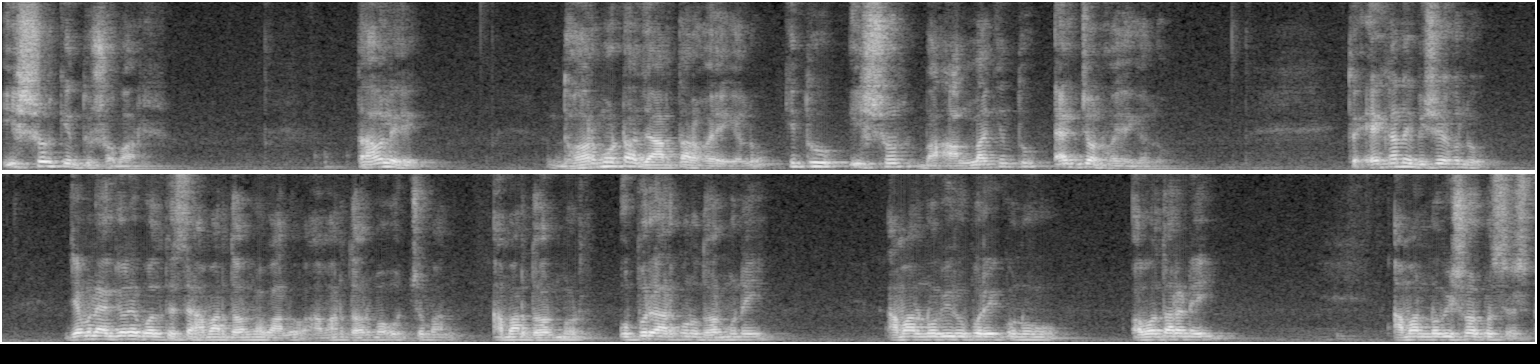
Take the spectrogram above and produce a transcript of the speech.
ঈশ্বর কিন্তু সবার। তাহলে ধর্মটা যার তার হয়ে গেল, কিন্তু ঈশ্বর বা আল্লাহ কিন্তু একজন হয়ে গেল। তো এখানে বিষয় হলো যেমন একজনে বলতেছে, আমার ধর্ম ভালো, আমার ধর্ম উচ্চমান, আমার ধর্মর উপরে আর কোনো ধর্ম নেই, আমার নবীর উপরে কোনো অবতার নেই, আমার নবী সর্বশ্রেষ্ঠ।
